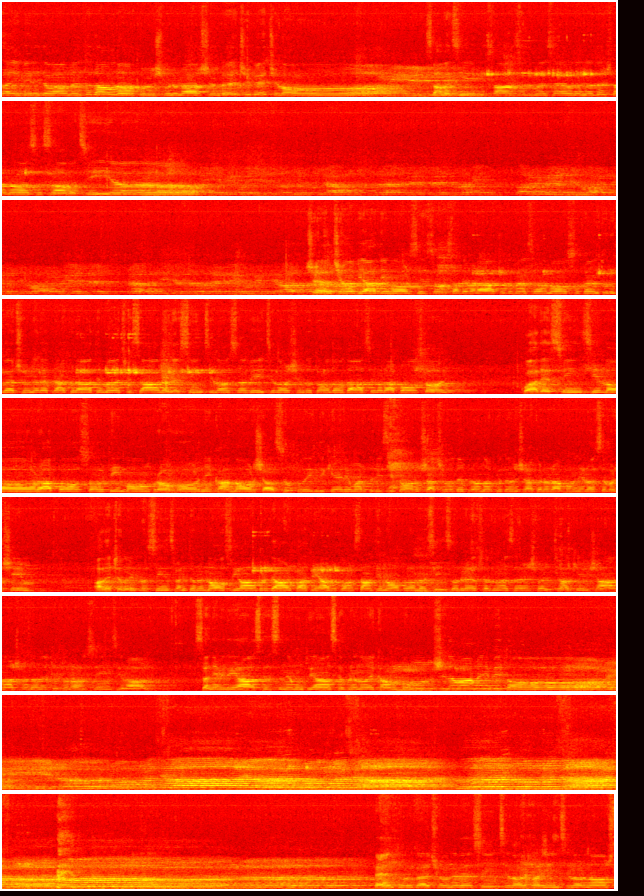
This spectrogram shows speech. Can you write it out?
să ai iubire de oameni, totdeauna acum și pururea și în vecii vecilor. Amin. Slavă ție, Hristos, Dumnezeu, de nădăjda noastră, slavă ție. Înviat din morți, Iisus, adevăratul Dumnezeu nostru, pentru rugăciunile preacurate, măcii sale, ale Sfinților, Săviților și îndutor lăudaților apostoli, cu ale Sfinților Apostol Timon, Prohor, Nicanor și al Sfântului Glichere, Mărturisitorul și acelor împreună cu dânsa, cărora pomenirea să vârșim, ale celui prosins Părintele nostru Ioan Grădear, Patriarhul Constantinopol, lăsiți o drept să Dumnezeu și Părinții Archieșana și numele tuturor Sfinților, să ne miluiască, să ne mântuiască pre noi ca un bun și de oameni iubitori. Amin.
